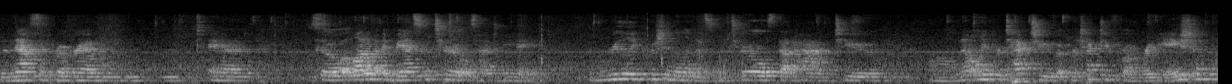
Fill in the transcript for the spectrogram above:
the NASA program. And so a lot of advanced materials had to be made, really pushing the limits, materials that had to uh, not only protect you, but protect you from radiation,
